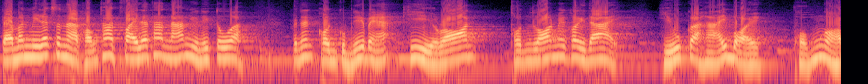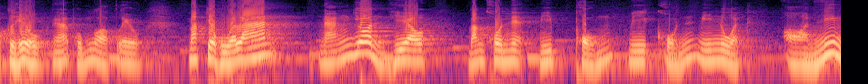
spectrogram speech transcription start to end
แต่มันมีลักษณะของธาตุไฟและธาตุน้ำอยู่ในตัว เพราะฉะนั้นคนกลุ่มนี้ไปฮะขี้ร้อนทนร้อนไม่ค่อยได้ หิวกระหายบ่อย ผมงอกเร็วนะผมงอกเร็ว มักจะหัวล้าน หนังย่นเหี่ยว บางคนเนี่ยมีผมมีขนมีหนวดอ่อนนิ่ม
